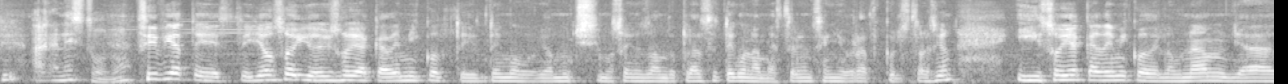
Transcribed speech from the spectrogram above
Sí. hagan esto, ¿no? Sí, fíjate, este, yo soy yo soy académico, te- tengo ya muchísimos años dando clases, tengo la maestría en diseño gráfico e ilustración y soy académico de la UNAM ya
